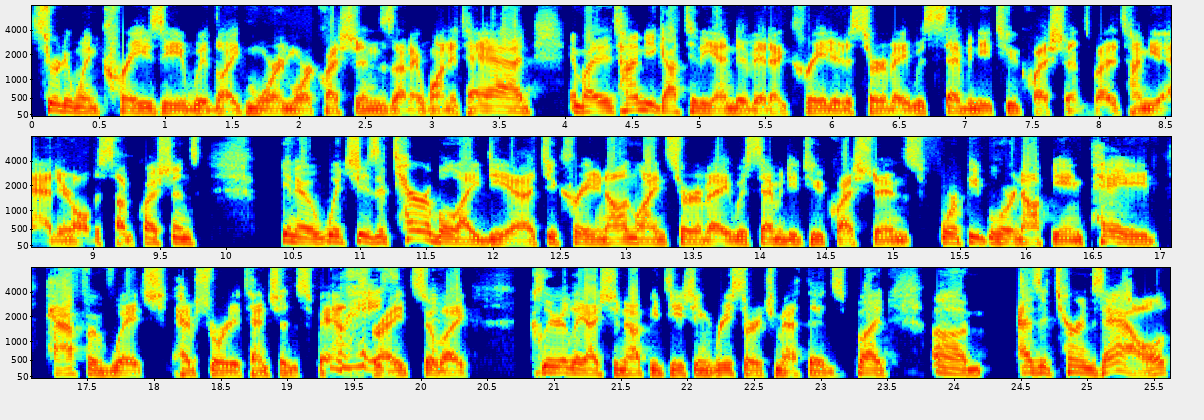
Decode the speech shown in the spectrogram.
sort of went crazy with like more and more questions that I wanted to add. And by the time you got to the end of it, I created a survey with 72 questions. By the time you add in all the sub questions, you know, which is a terrible idea to create an online survey with 72 questions for people who are not being paid, half of which have short attention spans, right? right? So like, clearly I should not be teaching research methods. But um, as it turns out,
